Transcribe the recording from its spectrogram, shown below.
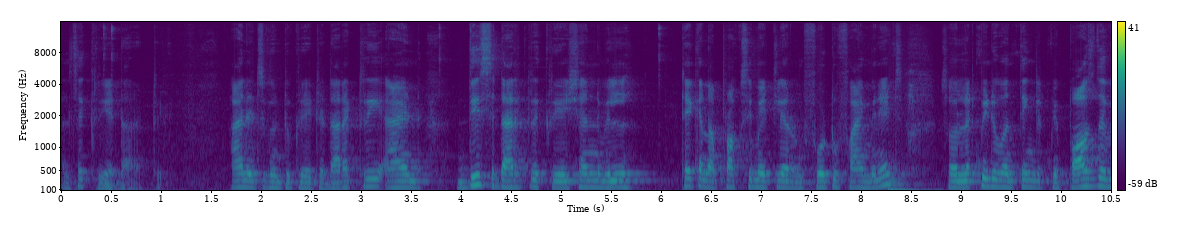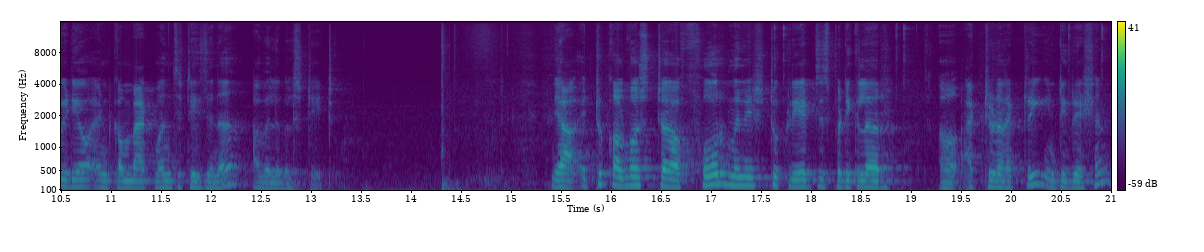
I'll say create directory. And it's going to create a directory and this directory creation will take an approximately around 4 to 5 minutes. So let me do one thing let me pause the video and come back once it is in a available state. Yeah it took almost uh, four minutes to create this particular uh, active directory integration.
